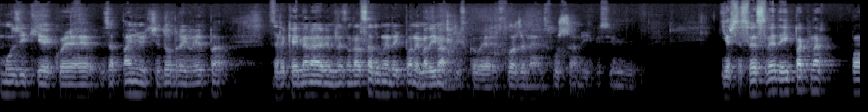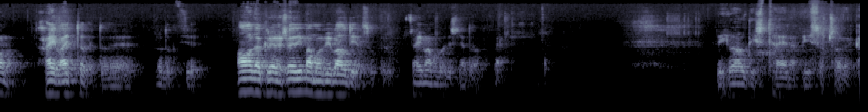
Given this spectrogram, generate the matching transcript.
muzike, koja je zapanjujuće dobra i lepa, za neka imena, ne znam da li sad umem da ih ponem, mada imam diskove složene, slušam ih, mislim, jer se sve svede ipak na, ono, highlightove, to je produkcije. A onda kreneš, e, imamo Vivaldija, super, šta imamo godišnja doba, ne. Vivaldi šta je napisao čovek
